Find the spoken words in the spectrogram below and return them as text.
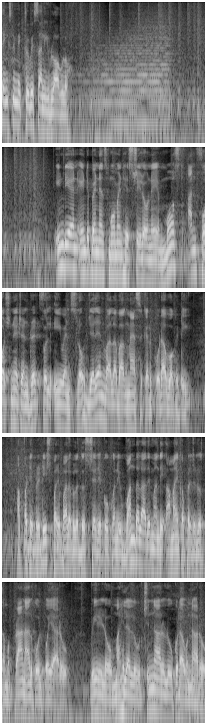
థింగ్స్ని మీకు చూపిస్తాను ఈ బ్లాగ్లో ఇండియన్ ఇండిపెండెన్స్ మూమెంట్ హిస్టరీలోనే మోస్ట్ అన్ఫార్చునేట్ అండ్ డ్రెడ్ఫుల్ ఈవెంట్స్లో జలియన్ వాలాబాగ్ మ్యాసకర్ కూడా ఒకటి. అప్పటి బ్రిటిష్ పరిపాలకుల దుశ్చర్యకు కొన్ని వందలాది మంది అమాయక ప్రజలు తమ ప్రాణాలు కోల్పోయారు. వీరిలో మహిళలు చిన్నారులు కూడా ఉన్నారు.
